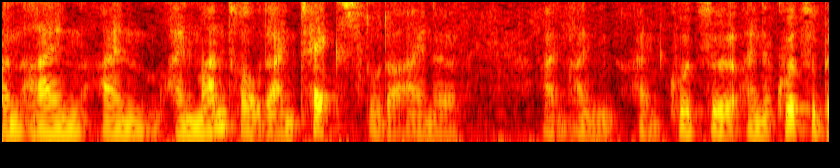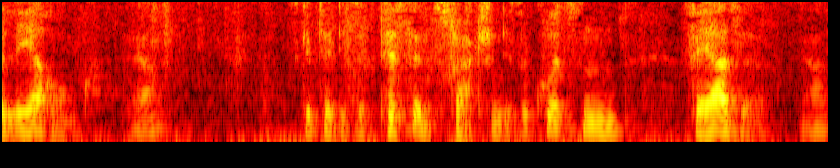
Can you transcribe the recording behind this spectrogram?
dann ein, ein, ein Mantra oder ein Text oder eine, ein, ein, ein kurze, eine kurze Belehrung. Ja? Es gibt ja diese Pith Instruction, diese kurzen Verse, ja?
